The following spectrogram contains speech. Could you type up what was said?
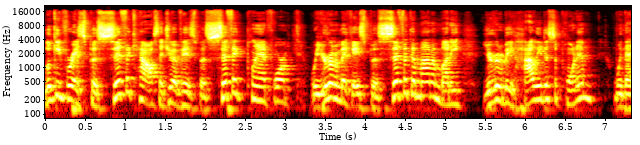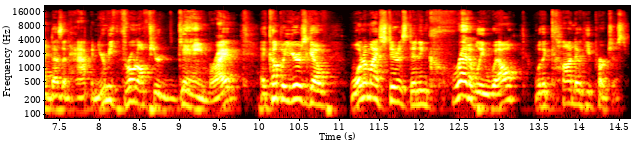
looking for a specific house that you have a specific plan for, where you're to make a specific amount of money, you're to be highly disappointed when that doesn't happen. You're to be thrown off your game, right? A couple years ago, one of my students did incredibly well with a condo he purchased.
